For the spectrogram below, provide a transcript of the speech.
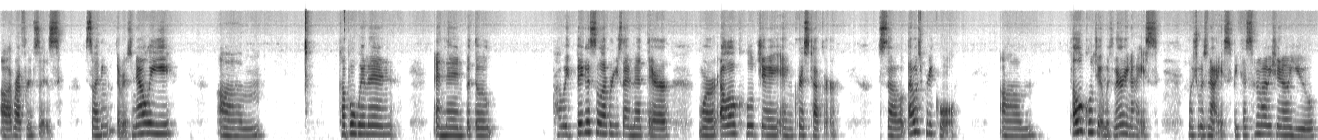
uh, references. So I think there was Nelly, um, couple women, and then, but the probably biggest celebrities I met there were LL Cool J and Chris Tucker. So that was pretty cool. Um, LL Cool J was very nice, which was nice because sometimes you know you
